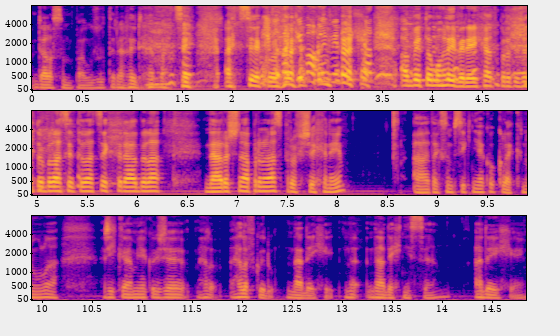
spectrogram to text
dal jsem pauzu teda lidem, ať si, ať si jako, to mohli vydechat. aby to mohli vydechat, protože to byla situace, která byla náročná pro nás, pro všechny. A tak jsem si k ní jako kleknul a říkám jako, že hele, hele v klidu, nadechni, nadechni se a dejchej.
